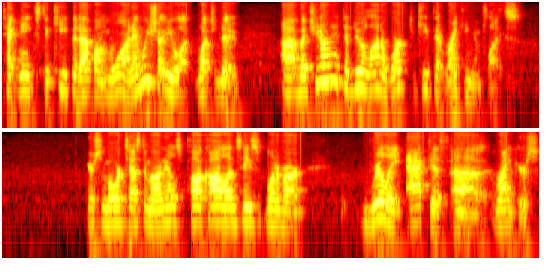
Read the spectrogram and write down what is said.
techniques to keep it up on one, and we show you what, what to do. Uh, but you don't have to do a lot of work to keep that ranking in place. Here's some more testimonials. Paul Collins, he's one of our really active uh, rankers.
